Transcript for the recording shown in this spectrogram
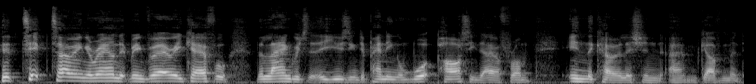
tiptoeing around it, being very careful the language that they're using, depending on what party they are from in the coalition um, government.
